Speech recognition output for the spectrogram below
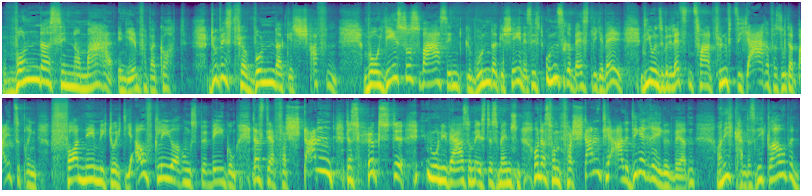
Wunder sind normal, in jedem Fall bei Gott. Du bist für Wunder geschaffen. Wo Jesus war, sind Wunder geschehen. Es ist unsere westliche Welt, die uns über die letzten 250 Jahre versucht hat beizubringen, vornehmlich durch die Aufklärungsbewegung, dass der Verstand das Höchste im Universum ist des Menschen und dass vom Verstand her alle Dinge geregelt werden. Und ich kann das nicht glauben,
